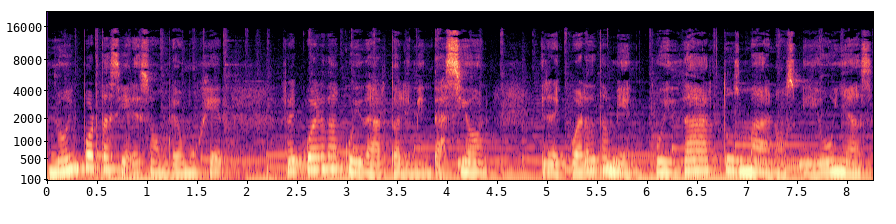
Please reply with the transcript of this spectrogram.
No importa si eres hombre o mujer, recuerda cuidar tu alimentación y recuerda también cuidar tus manos y uñas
